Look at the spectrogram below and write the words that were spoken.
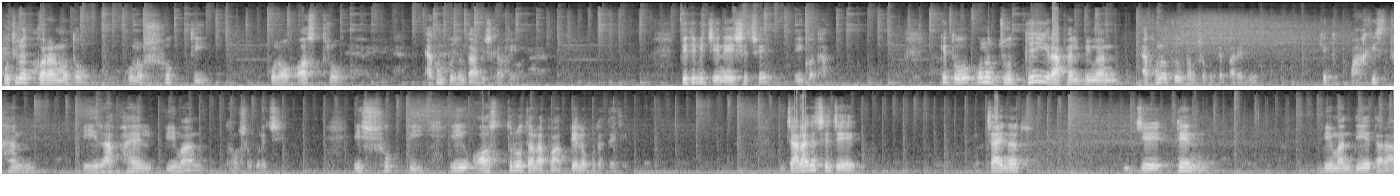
প্রতিরোধ করার মতো কোনো শক্তি, কোনো অস্ত্র এখন পর্যন্ত আবিষ্কার হয়নি। পৃথিবী জেনে এসেছে এই কথা। কিন্তু কোনো যুদ্ধেই রাফেল বিমান এখনও কেউ ধ্বংস করতে পারেনি। কিন্তু পাকিস্তান এই রাফায়েল বিমান ধ্বংস করেছে। এই শক্তি, এই অস্ত্র তারা পেল কোথা থেকে? জানা গেছে যে চায়নার যে টেন বিমান দিয়ে তারা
